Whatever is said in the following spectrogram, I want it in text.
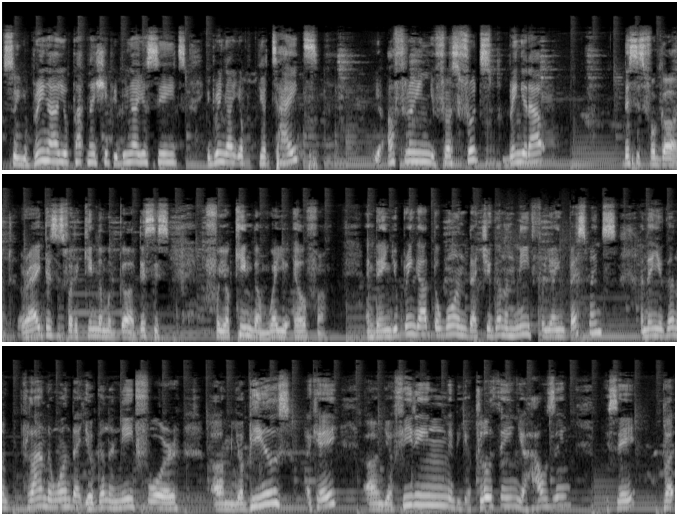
So you bring out your partnership you bring out your seeds you bring out your your tithes your offering your first fruits bring it out. This is for god all right? This is for the kingdom of god. This is for your kingdom where you hail from. And then you bring out the one that you're gonna need for your investments. And then you're gonna plan the one that you're gonna need for um, your bills okay? Um, your feeding maybe your clothing your housing you see? But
